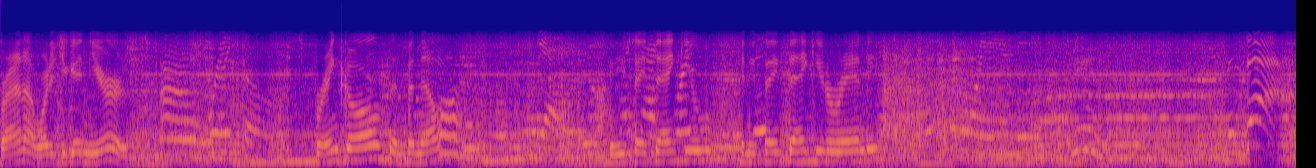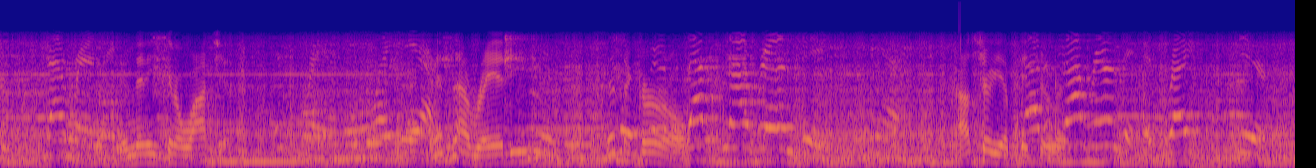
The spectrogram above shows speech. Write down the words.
Brenna, what did you get in yours? Uh, Sprinkles. Sprinkles and vanilla? Yes. Can you say thank you? Can you say thank you to Randy? And then he's gonna watch it. That's not Randy. That's a girl. That's not Randy. I'll show you a That's picture later. not Randy. It's right here.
